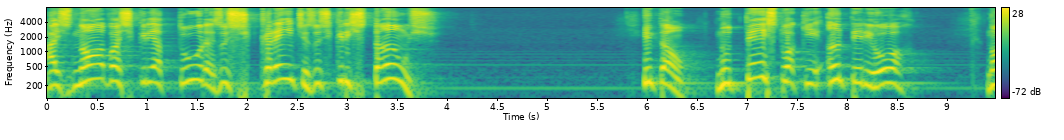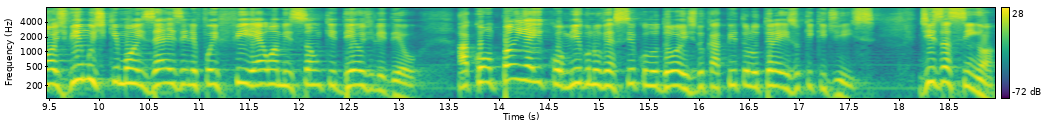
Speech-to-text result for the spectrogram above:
as novas criaturas, os crentes, os cristãos. Então, no texto aqui anterior, nós vimos que Moisés ele foi fiel à missão que Deus lhe deu. Acompanhe aí comigo no versículo 2 do capítulo 3, o que, que diz? Diz assim, ó:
